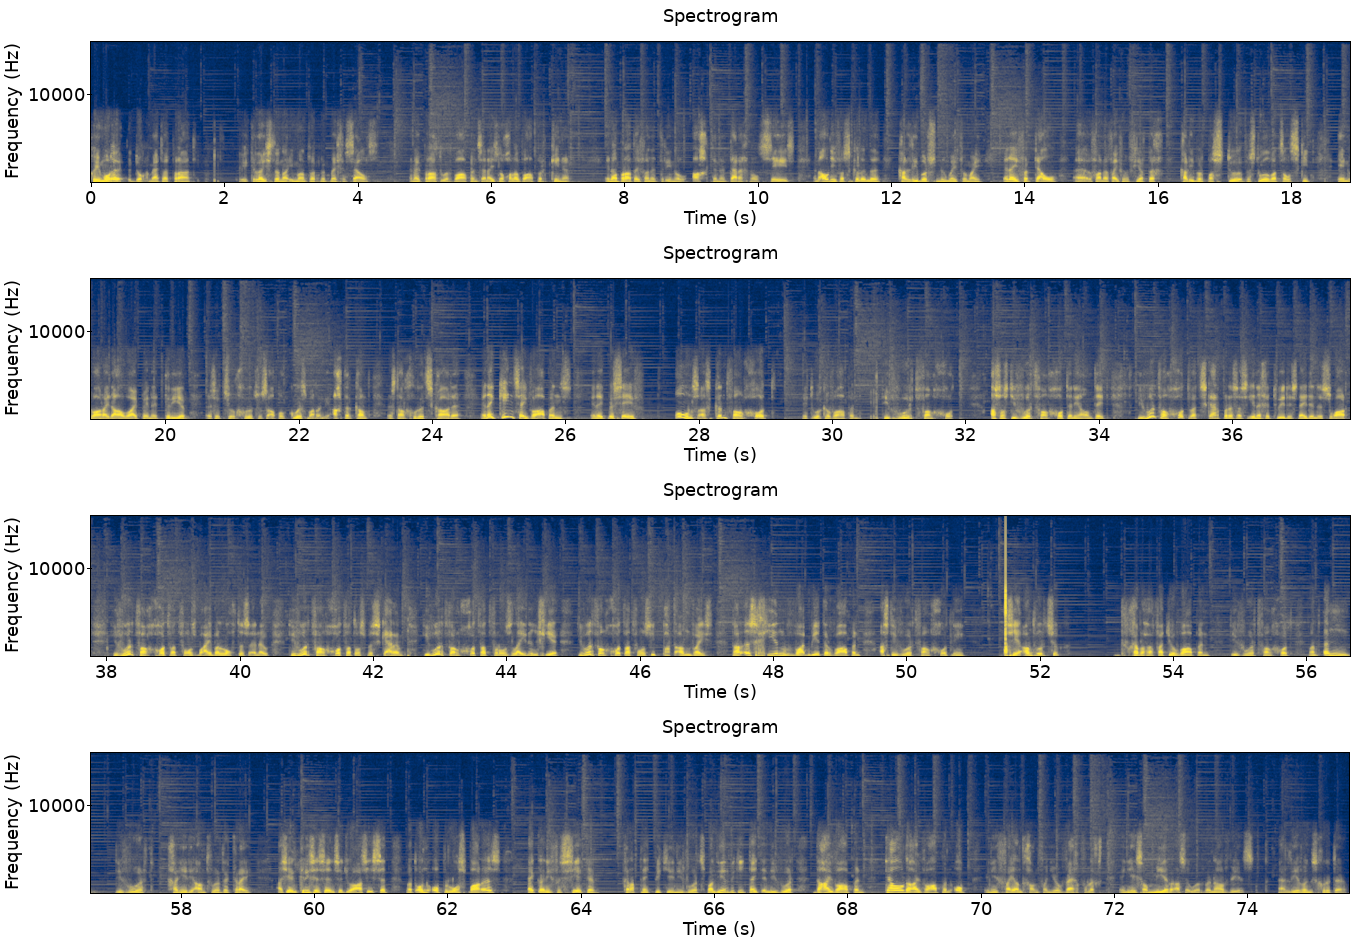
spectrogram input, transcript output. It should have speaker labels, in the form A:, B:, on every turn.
A: Goeiemôre, Dok Matt wat praat. Ek luister na iemand wat met my gesels en hy praat oor wapens en hy's nogal 'n wapenkenner. En dan praat hy van 'n 308 en 'n 3006 en al die verskillende kalibers noem hy vir my en hy vertel uh, van 'n 45 kaliber pistool, wat sal skiet en waar hy daar waar hy penetreer is dit so groot soos 'n appelkoos maar aan die agterkant is daar groot skade en hy ken sy wapens en ek besef ons as kind van God het ook 'n wapen, die woord van God. As ons die woord van God in die hand het, die woord van God wat skerper is as enige tweede snydende swaard, die woord van God wat vir ons baie beloftes inhou, die woord van God wat ons beskerm, die woord van God wat vir ons leiding gee, die woord van God wat vir ons die pad aanwys. Daar is geen wat beter wapen as die woord van God nie. As jy antwoord soek, vat jou wapen, die woord van God, want in die woord gaan jy die antwoorde kry. As jy in krisisse en situasies sit wat onoplosbaar is, ek kan nie verseker krap net bietjie in die woord. Spandeer bietjie tyd in die woord. Daai wapen, tel daai wapen op en die vyand gaan van jou wegvlug en jy sal meer as 'n oorwinnaar wees. Herlewingsgroete.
